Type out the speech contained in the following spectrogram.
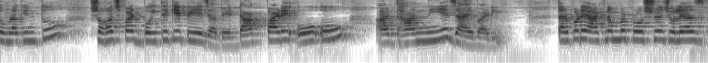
তোমরা কিন্তু সহজপাঠ বই থেকে পেয়ে যাবে, ডাক পাড়ে ও ও আর ধান নিয়ে যায় বাড়ি। তারপরে আট নম্বর প্রশ্নে চলে আসব,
